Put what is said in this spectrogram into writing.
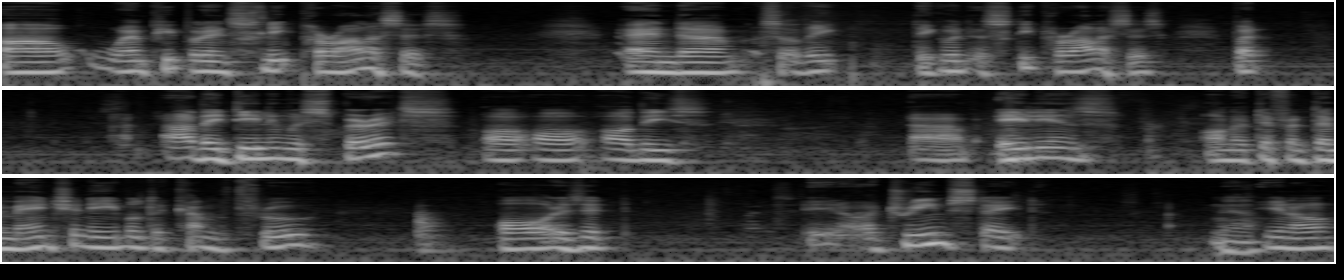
are when people are in sleep paralysis, and um, so they they go into sleep paralysis. But are they dealing with spirits, or or are these uh, aliens on a different dimension able to come through, or is it, you know, a dream state? Yeah. You know,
